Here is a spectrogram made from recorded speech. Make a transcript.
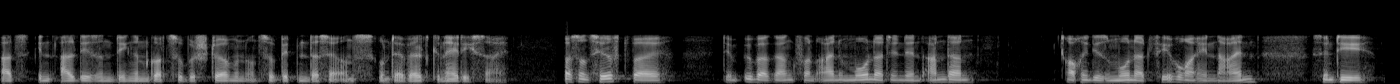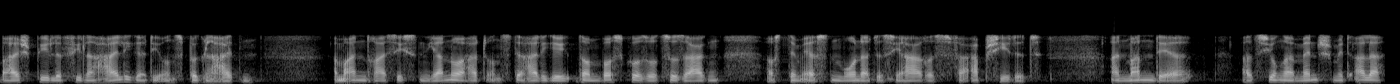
als in all diesen Dingen Gott zu bestürmen und zu bitten, dass er uns und der Welt gnädig sei. Was uns hilft bei dem Übergang von einem Monat in den anderen, auch in diesen Monat Februar hinein, sind die Beispiele vieler Heiliger, die uns begleiten. Am 31. Januar hat uns der heilige Don Bosco sozusagen aus dem ersten Monat des Jahres verabschiedet. Ein Mann, der als junger Mensch mit aller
